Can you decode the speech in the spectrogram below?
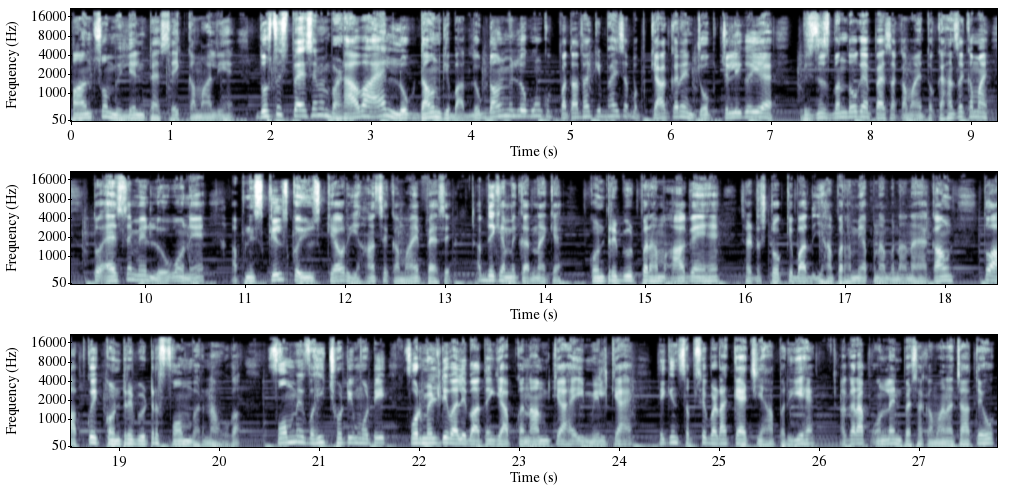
500 मिलियन पैसे कमा लिए हैं। दोस्तों, इस पैसे में बढ़ावा आया लॉकडाउन के बाद। लॉकडाउन में लोगों को पता था कि भाई सब अब क्या करें? जॉब चली गई है बिज़नेस बंद हो गए पैसा कमाए तो कहाँ से कमाए? तो ऐसे में लोगों ने अपनी स्किल्स को यूज़ किया और यहाँ से कमाए पैसे। अब देखिए, हमें करना क्या है? पर हम आ गए हैं। सेटर स्टॉक के बाद यहाँ पर हमें अपना बनाना है अकाउंट तो आपको एक कंट्रीब्यूटर फॉर्म भरना होगा। फॉर्म में वही छोटी मोटी फॉर्मेलिटी वाली बातें कि आपका नाम क्या है ईमेल क्या है। लेकिन सबसे बड़ा कैच यहाँ पर ये है, अगर आप ऑनलाइन पैसा कमाना चाहते हो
